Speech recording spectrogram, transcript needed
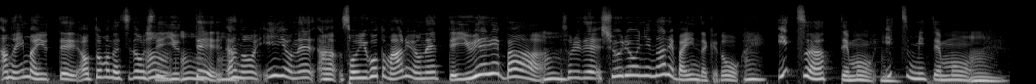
あの今言ってお友達同士で言って、うんうん。うんあのいいよねあそういうこともあるよねって言えれば、うん。それで終了になればいいんだけどうん。いつ会っても、うん。いつ見ても、うん。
